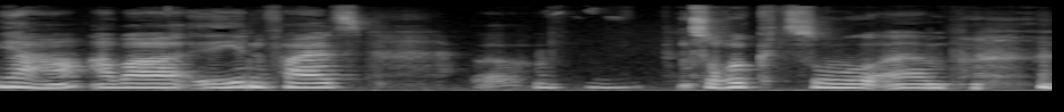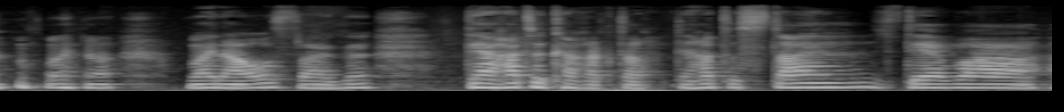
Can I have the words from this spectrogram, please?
Ja, aber jedenfalls äh, zurück zu ähm, meiner, meiner Aussage. Der hatte Charakter, der hatte Style, der war,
